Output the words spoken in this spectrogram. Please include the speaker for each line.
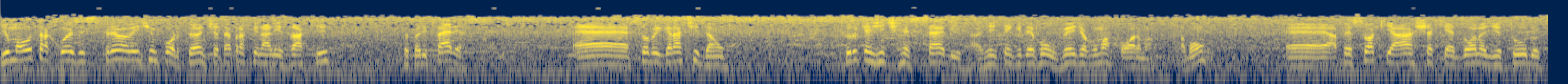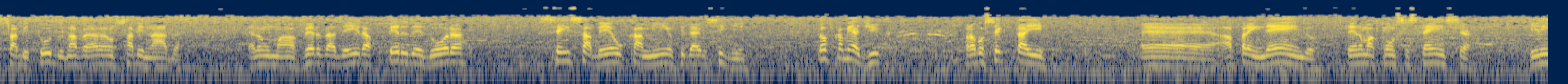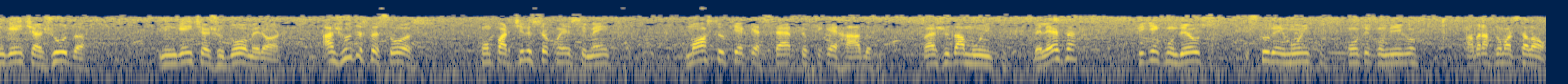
Speaker 1: E uma outra coisa extremamente importante, até para finalizar aqui, eu tô de férias, é sobre gratidão. Tudo que a gente recebe, a gente tem que devolver de alguma forma, tá bom? É, a pessoa que acha que é dona de tudo, que sabe tudo, na verdade não sabe nada. Ela é uma verdadeira perdedora sem saber o caminho que deve seguir. Então fica a minha dica para você que está aí é, aprendendo, tendo uma consistência e ninguém te ajuda, ninguém te ajudou melhor. Ajude as pessoas, compartilhe o seu conhecimento, mostre o que é, que é certo e o que é errado. Vai ajudar muito, beleza? Fiquem com Deus, estudem muito, contem comigo. abraço do Marcelão.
